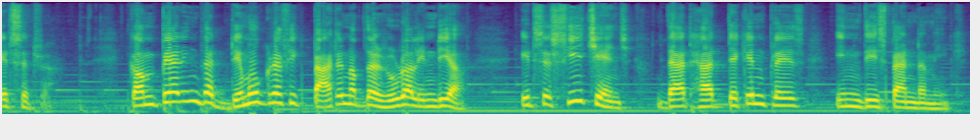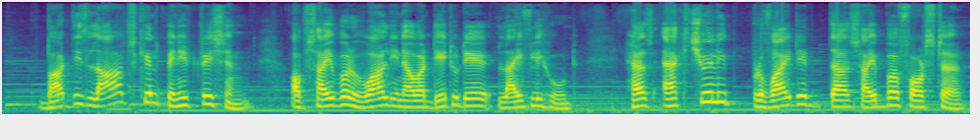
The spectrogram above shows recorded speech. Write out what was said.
etc. Comparing the demographic pattern of the rural India, it's a sea change that had taken place in this pandemic. But this large scale penetration of cyber world in our day to day livelihood has actually provided the cyber fraudster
